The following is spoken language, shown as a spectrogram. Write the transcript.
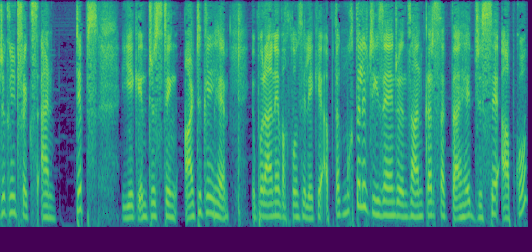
psychological tricks and tips ये एक इंटरेस्टिंग आर्टिकल है। ये पुराने वक्तों से लेके अब तक मुख्तलिफ़ चीज़ें हैं जो इंसान कर सकता है, जिससे आपको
